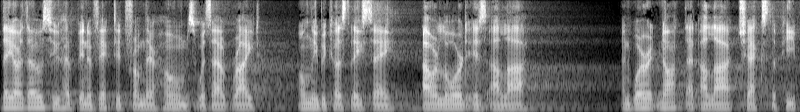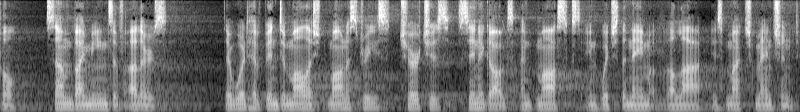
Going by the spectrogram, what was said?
They are those who have been evicted from their homes without right, only because they say, Our Lord is Allah. And were it not that Allah checks the people, some by means of others, there would have been demolished monasteries, churches, synagogues, and mosques in which the name of Allah is much mentioned.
